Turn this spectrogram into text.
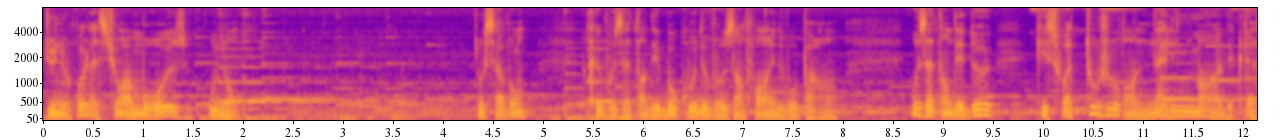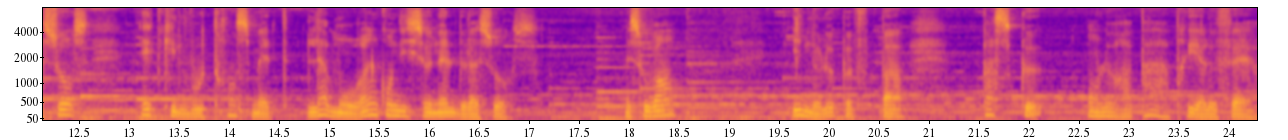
d'une relation amoureuse ou non. Nous savons que vous attendez beaucoup de vos enfants et de vos parents. Vous attendez d'eux qu'ils soient toujours en alignement avec la source et qu'ils vous transmettent l'amour inconditionnel de la source. Mais souvent, ils ne le peuvent pas parce que on leur a pas appris à le faire.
